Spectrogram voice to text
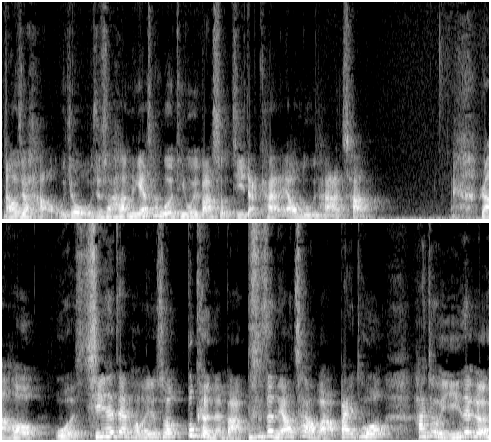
然后就好，我就我就说好，那你要唱给我听，我就把手机打开来要录他唱。然后我先生在旁边就说：“不可能吧，不是真的要唱吧？拜托！”他就已经那个，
